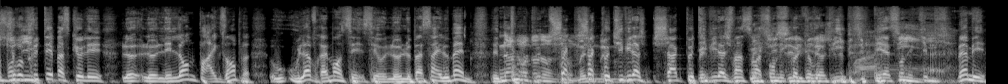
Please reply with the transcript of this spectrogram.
surrecruté parce que les, le, le- les Landes, par exemple, où, là vraiment, c'est, le, bassin est le même. Chaque petit village, chaque petit village, Vincent a son école de rugby et a son équipe. Mais,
